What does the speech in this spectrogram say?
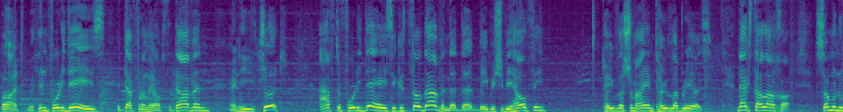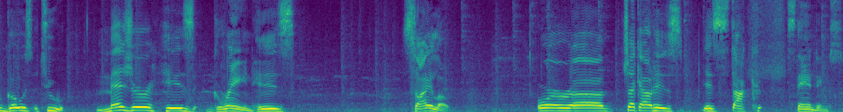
But within 40 days, it definitely helps to daven, and he should. After 40 days, he could still daven that that baby should be healthy. Toiv l'shamayim, toiv labriyos. Next halacha, someone who goes to measure his grain, his silo, or uh, check out his his stock standings,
